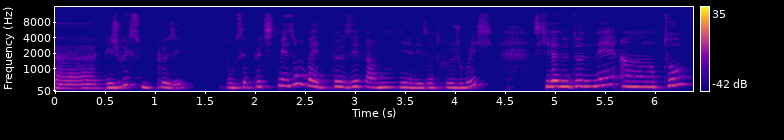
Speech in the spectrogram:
euh, Les jouets sont pesés. Donc, cette petite maison va être pesée parmi les autres jouets, ce qui va nous donner un taux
